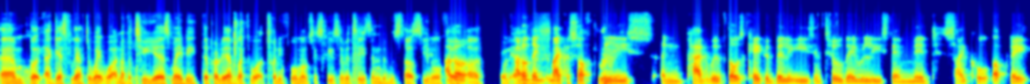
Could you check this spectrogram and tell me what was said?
Um, but I guess we're gonna have to wait what another two years maybe. They'll probably have like what 24 months exclusivities and then we'll start seeing all I don't, I don't think Microsoft release a pad with those capabilities until they release their mid-cycle update,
